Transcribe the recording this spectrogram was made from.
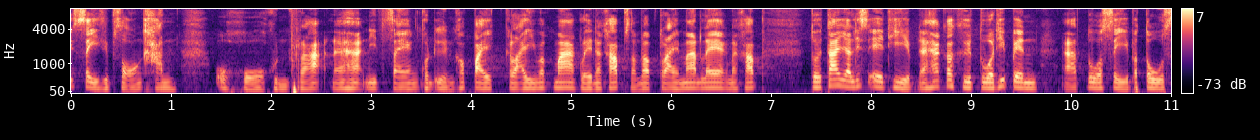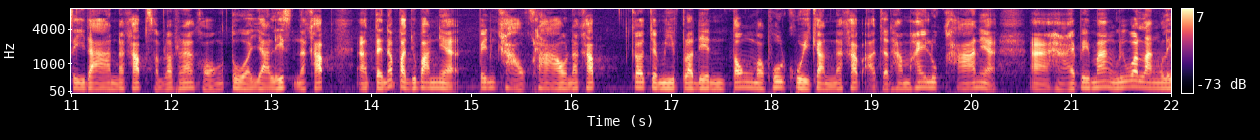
18,242 คัน โอ้โห คุณพระนะฮะ นี่แซงคนอื่นเข้าไปไกลมาก ๆ เลยนะครับสำหรับไตรมาสแรกนะครับ โตโยต้ายาริสเอทีฟนะฮะก็คือตัวที่เป็นตัว 4 ประตูซีดานนะครับสำหรับทางด้าของตัวยาริสนะครับแต่ณปัจจุบันเนี่ยเป็นข่าวคราวนะครับก็จะมีประเด็นต้องมาพูดคุยกันนะครับ อาจจะทำให้ลูกค้าเนี่ยาหายไปมั่งหรือว่าลังเล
